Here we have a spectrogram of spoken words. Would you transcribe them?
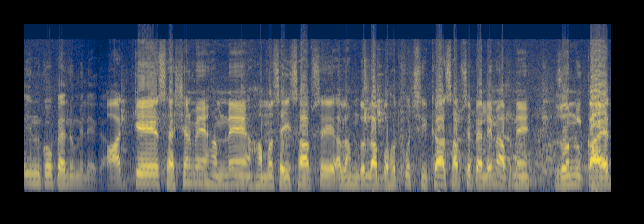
ان کو پہلو ملے گا۔ آج کے سیشن میں ہم نے حمد سعید صاحب سے الحمدللہ بہت کچھ سیکھا۔ سب سے پہلے میں اپنے زون القائد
